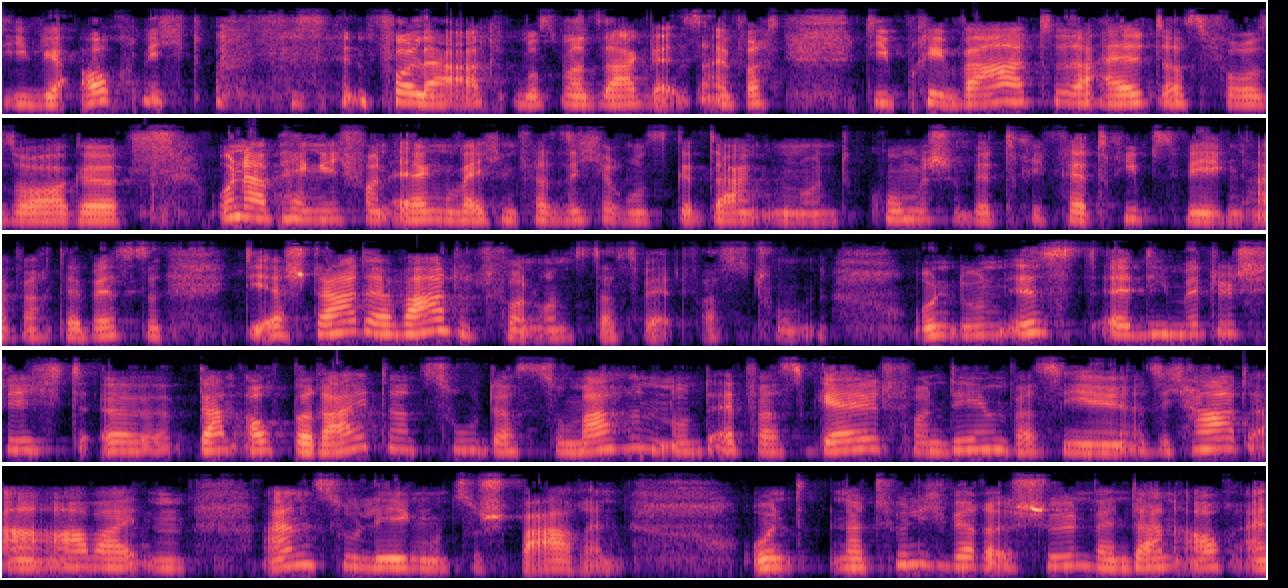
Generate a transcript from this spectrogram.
die wir auch nicht sinnvoll erachten, muss man sagen. Da ist einfach die private Altersvorsorge unabhängig von irgendwelchen Versicherungsgedanken und komischen Betrieb Vertriebswegen einfach der beste. Der Staat erwartet von uns, dass wir etwas tun. Und nun ist äh, die Mittelschicht äh, dann auch bereit dazu, das zu machen und etwas Geld von dem, was sie sich hart erarbeitet, Arbeiten anzulegen und zu sparen. Und natürlich wäre es schön, wenn dann auch ein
